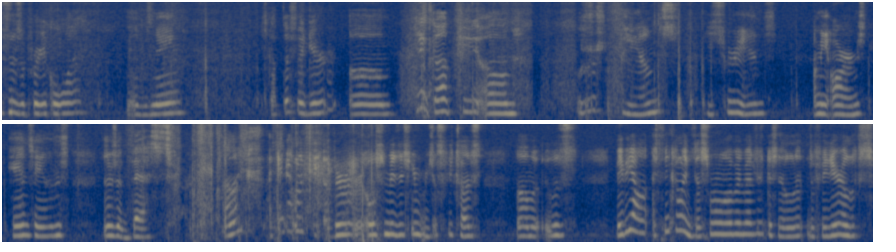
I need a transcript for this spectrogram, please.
This is a pretty cool one. His name. He's got the figure. Um, he's got the um. Hands. These two hands. I mean arms, hands, hands. There's a vest. I like. I think I like the other Ultimate Edition just because um it was. Maybe I, I think I like this one a little bit better because the figure looks.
